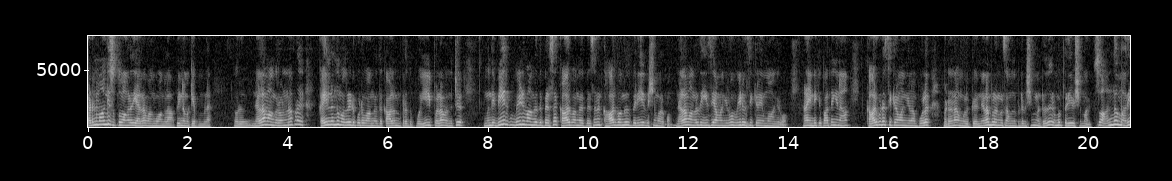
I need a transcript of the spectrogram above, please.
கடன் வாங்கி சொத்து வாங்குறது யாராவது வாங்குவாங்களா அப்படின்னு நம்ம கேட்போம்ல. ஒரு நிலம் வாங்குறோம்னா கூட கையிலேருந்து முதலீடு போட்டு வாங்குறது காலம்ன்றது போய் இப்போல்லாம் வந்துட்டு முந்தி வீடு வீடு வாங்குறது பெருசாக கார் வாங்குறது பெருசாக கார் வாங்குறது பெரிய விஷயமா இருக்கும். நிலம் வாங்குறது ஈஸியாக வாங்கிடுவோம் வீடு சீக்கிரமாக வாங்கிடுவோம். ஆனால் இன்றைக்கி பார்த்தீங்கன்னா கார் கூட சீக்கிரம் வாங்கிடலாம் போல் பட் ஆனால் உங்களுக்கு நிலபுலங்கள் சம்மந்தப்பட்ட விஷயம்ன்றது ரொம்ப பெரிய விஷயமா இருக்குது ஸோ அந்த மாதிரி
